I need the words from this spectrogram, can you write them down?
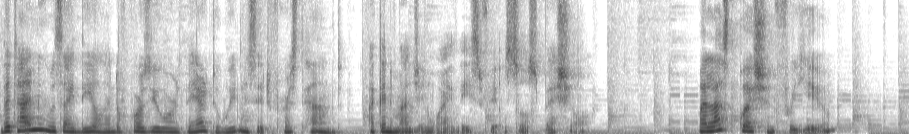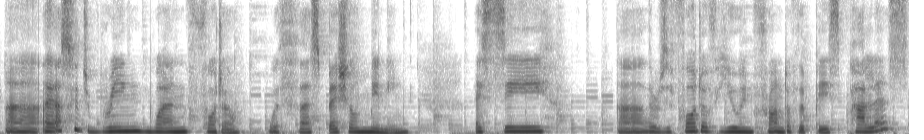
The timing was ideal, and of course, you were there to witness it firsthand. I can imagine why this feels so special. My last question for you uh, I asked you to bring one photo with a special meaning. I see uh, there's a photo of you in front of the Peace Palace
